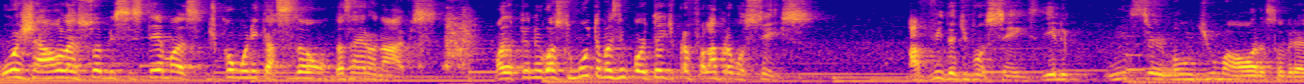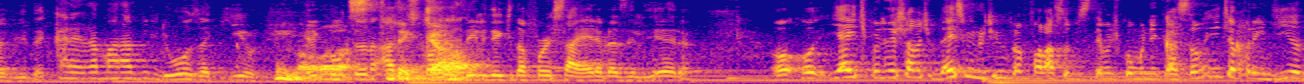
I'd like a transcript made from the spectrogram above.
Hoje a aula é sobre sistemas de comunicação das aeronaves, mas eu tenho um negócio muito mais importante para falar para vocês a vida de vocês. E ele, um sermão de uma hora sobre a vida. Cara, era maravilhoso aquilo. Nossa, ele contando as legal. histórias dele dentro da Força Aérea Brasileira. E aí, tipo, ele deixava tipo, 10 minutinhos para falar sobre o sistema de comunicação e a gente aprendia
